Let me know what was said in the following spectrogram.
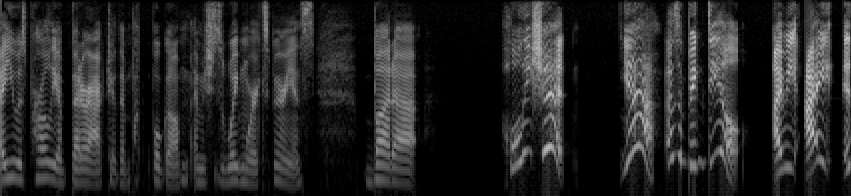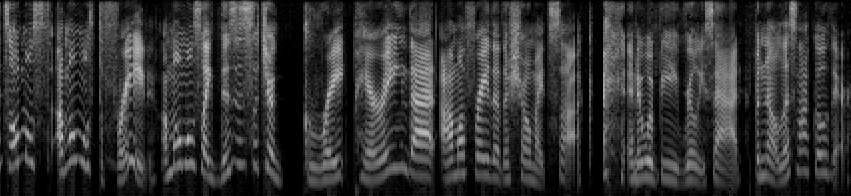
IU is probably a better actor than Park Bo-gum. I mean, she's way more experienced. But uh holy shit. Yeah, that's a big deal. I mean, I it's almost I'm almost afraid. I'm almost like this is such a great pairing that I'm afraid that the show might suck and it would be really sad. But no, let's not go there.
